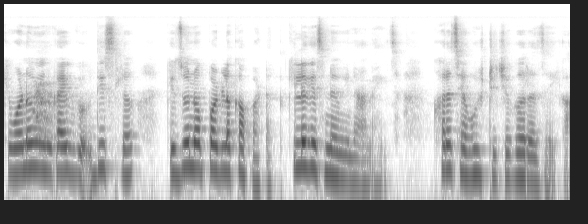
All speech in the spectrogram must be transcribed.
किंवा नवीन काही दिसलं की जुनं पडलं कपाटात की लगेच नवीन आणायचं. खरंच ह्या गोष्टीची गरज आहे का?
